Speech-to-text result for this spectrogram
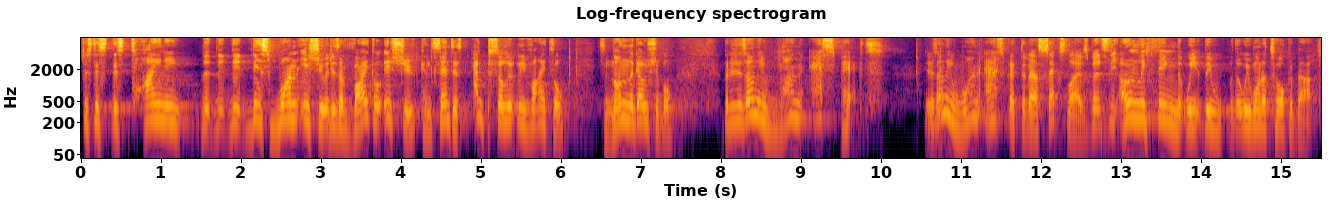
Just this, this tiny, this one issue. It is a vital issue. Consent is absolutely vital, it's non negotiable. But it is only one aspect. It is only one aspect of our sex lives, but it's the only thing that we, that we want to talk about.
